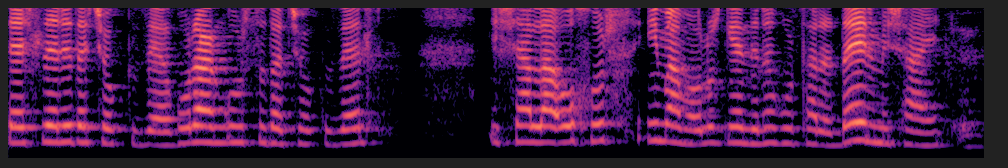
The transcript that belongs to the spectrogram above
Dersleri de çok güzel. Kur'an kursu da çok güzel. İnşallah okur, imam olur, kendini kurtarır. Değil mi Şahin? Evet.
